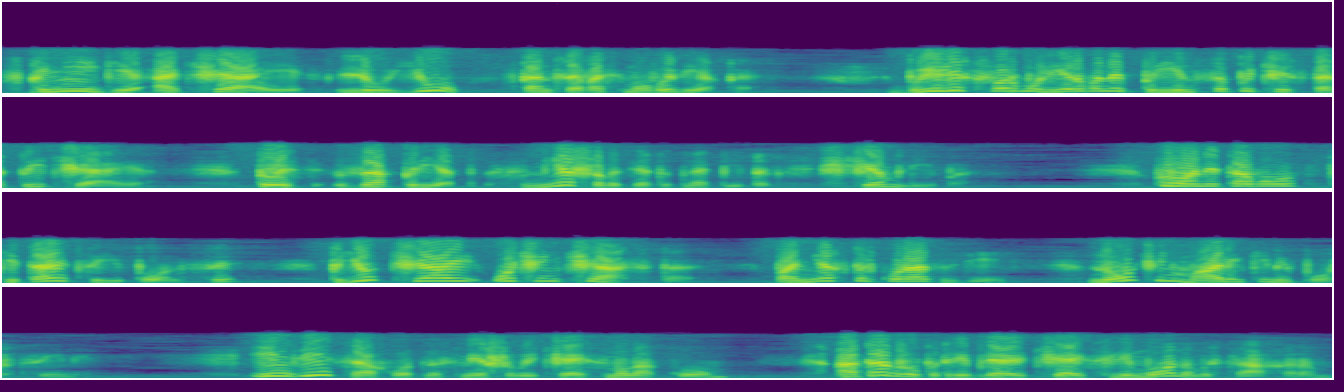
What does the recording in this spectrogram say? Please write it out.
в книге о чае Люю в конце VIII века, были сформулированы принципы чистоты чая, то есть запрет смешивать этот напиток с чем-либо. Кроме того, китайцы и японцы пьют чай очень часто, по нескольку раз в день, но очень маленькими порциями. Индийцы охотно смешивают чай с молоком, а также употребляют чай с лимоном и сахаром.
